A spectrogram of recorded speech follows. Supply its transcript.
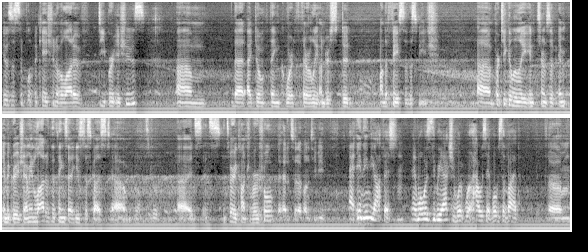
It was a simplification of a lot of deeper issues um, that I don't think were thoroughly understood on the face of the speech. Um, particularly in terms of Im- immigration. I mean, a lot of the things that he's discussed. Um, uh, it's it's it's very controversial. I had it set up on a TV. Uh, In, in the office. And what was the reaction? What, what, how was it? What was the vibe? Um,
